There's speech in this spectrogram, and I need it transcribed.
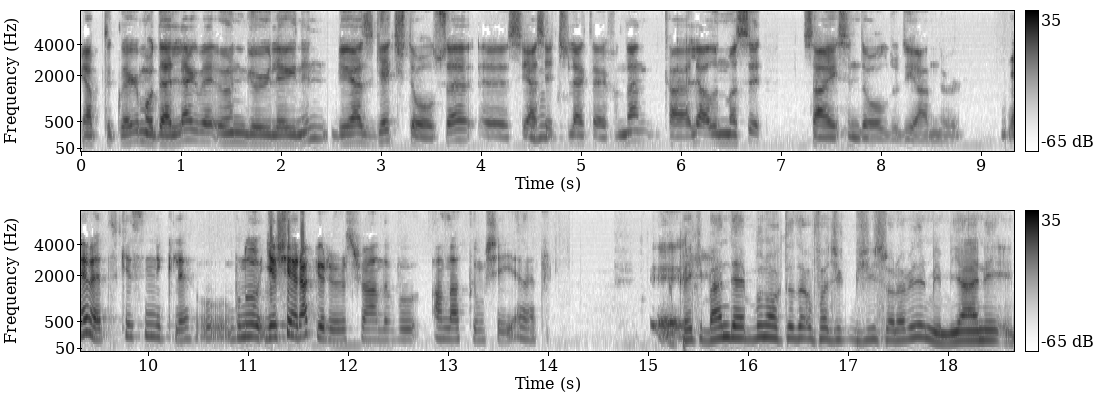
yaptıkları modeller ve öngörülerinin biraz geç de olsa e, siyasetçiler tarafından kale alınması sayesinde oldu diye anlıyorum. Evet, kesinlikle. Bunu yaşayarak görüyoruz şu anda bu anlattığım şeyi, evet. Ee, Peki ben de bu noktada ufacık bir şey sorabilir miyim? Yani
